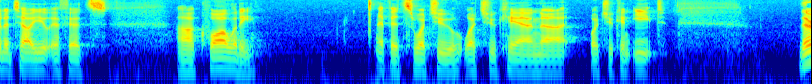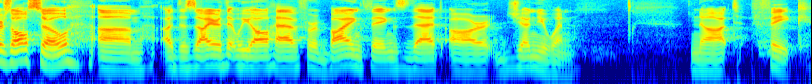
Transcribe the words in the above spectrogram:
going to tell you if it's uh, quality, if it's what you what you can uh, what you can eat. There's also um, a desire that we all have for buying things that are genuine, not fake.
